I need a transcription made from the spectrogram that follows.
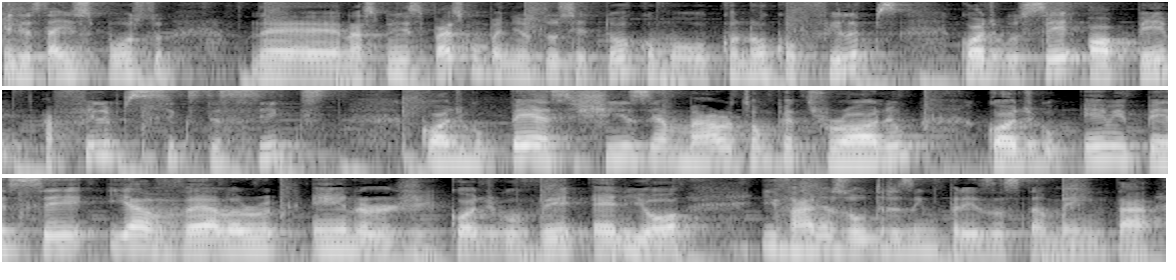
Ele está exposto né, nas principais companhias do setor, como ConocoPhillips, código COP, a Phillips 66, código PSX e a Marathon Petroleum, código MPC e a Valor Energy, código VLO e várias outras empresas também, tá?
